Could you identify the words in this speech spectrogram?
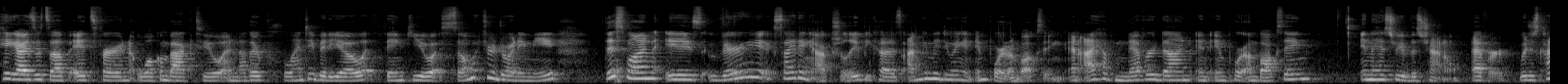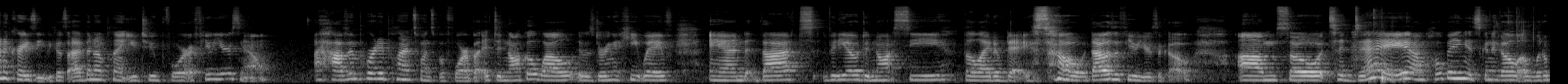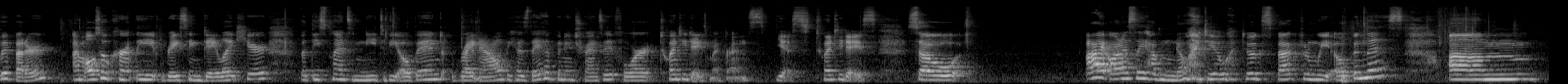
Hey guys, what's up? It's Fern. Welcome back to another Plenty video. Thank you so much for joining me. This one is very exciting actually because I'm gonna be doing an import unboxing and I have never done an import unboxing in the history of this channel, ever, which is kind of crazy because I've been on plant YouTube for a few years now. I have imported plants once before, but it did not go well. It was during a heat wave and that video did not see the light of day. So that was a few years ago. Um, so today I'm hoping it's gonna go a little bit better. I'm also currently racing daylight here, but these plants need to be opened right now because they have been in transit for 20 days, my friends. Yes, 20 days. So I honestly have no idea what to expect when we open this. Um,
